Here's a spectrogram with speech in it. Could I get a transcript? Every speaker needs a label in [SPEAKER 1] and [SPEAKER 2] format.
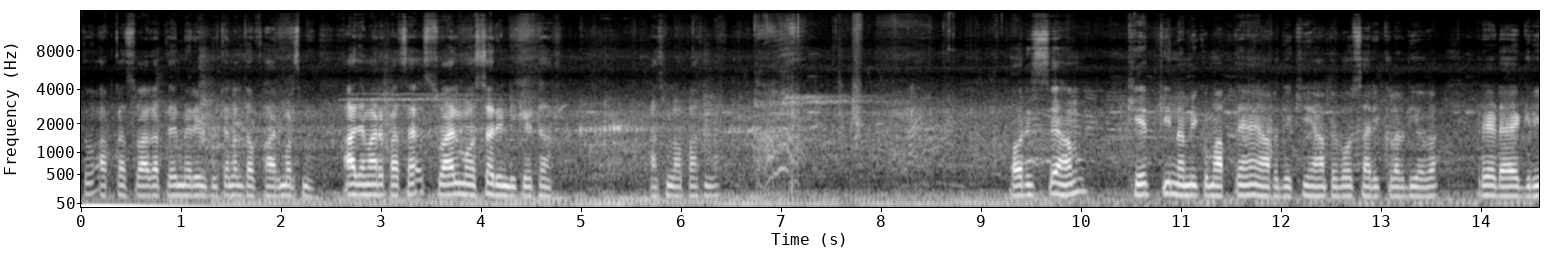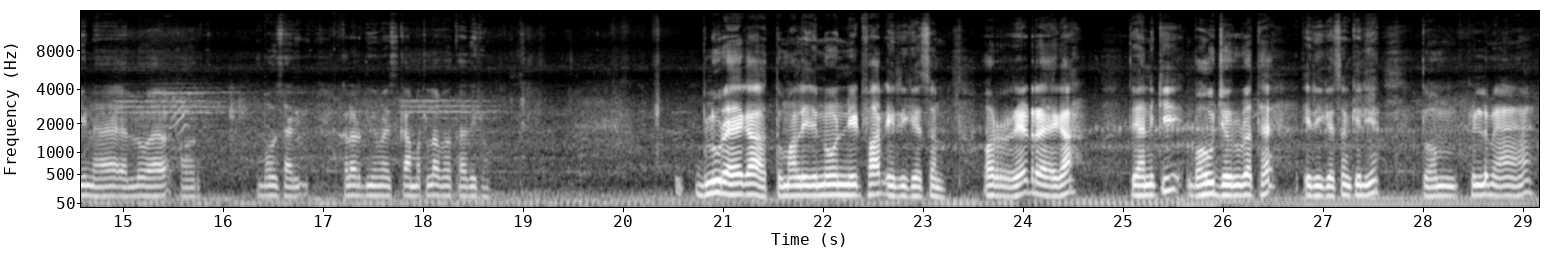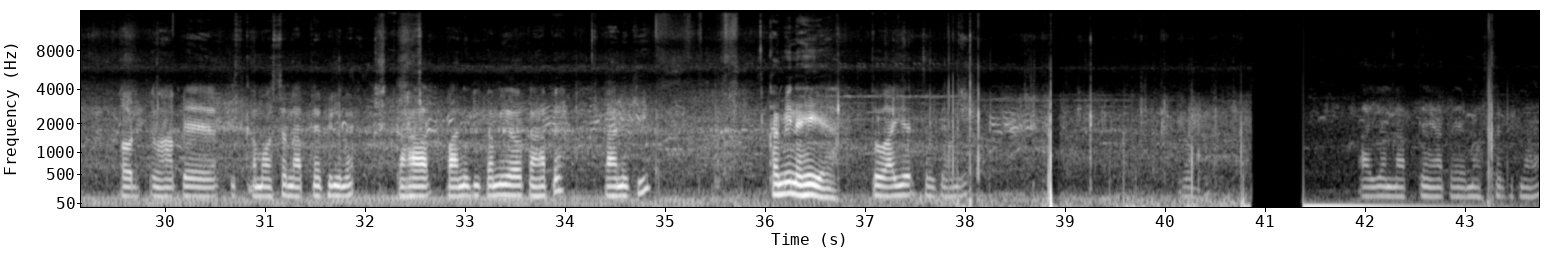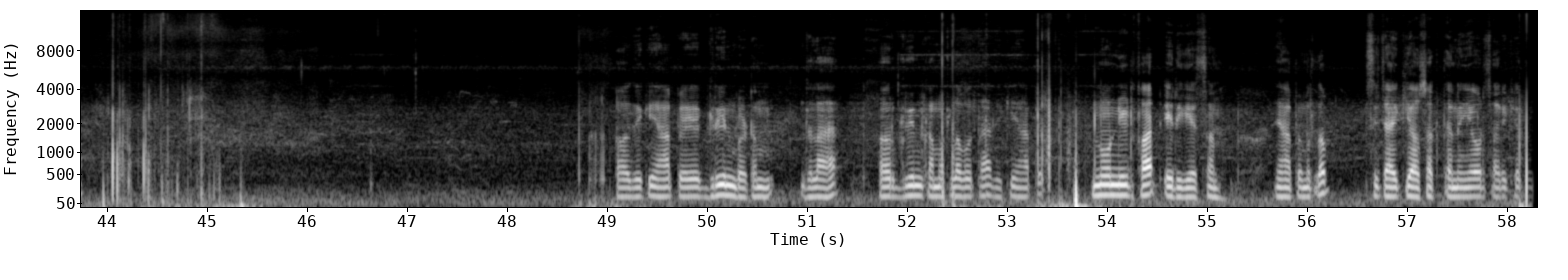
[SPEAKER 1] दोस्तों, आपका स्वागत है मेरे यूट्यूब चैनल द फार्मर्स में। आज हमारे पास है सॉयल मॉइस्चर इंडिकेटर पास मिलाओ पास मिलाओ और इससे हम खेत की नमी को मापते हैं। यहाँ पे देखिए, यहाँ पे बहुत सारी कलर दिया हुआ रेड है ग्रीन है येलो है और बहुत सारी कलर दिए हुए इसका मतलब होता है, देखो ब्लू रहेगा तो मान लीजिए नो नीड फॉर इरीगेशन और रेड रहेगा तो यानी कि बहुत ज़रूरत है इरीगेशन के लिए। तो हम फ़ील्ड में आए हैं। और वहाँ पे इसका मॉइस्चर नापते हैं फ़ील्ड में कहाँ पानी की कमी है और कहाँ पे पानी की कमी नहीं है। तो आइए चलते हम आइए हम नापते हैं यहाँ पे मॉइस्चर कितना है। और देखिए यहाँ पे ग्रीन बटन जला है और ग्रीन का मतलब होता है, देखिए यहाँ पे नो नीड फॉर इरिगेशन। यहाँ पे मतलब सिंचाई की आवश्यकता नहीं है और सारी खेतों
